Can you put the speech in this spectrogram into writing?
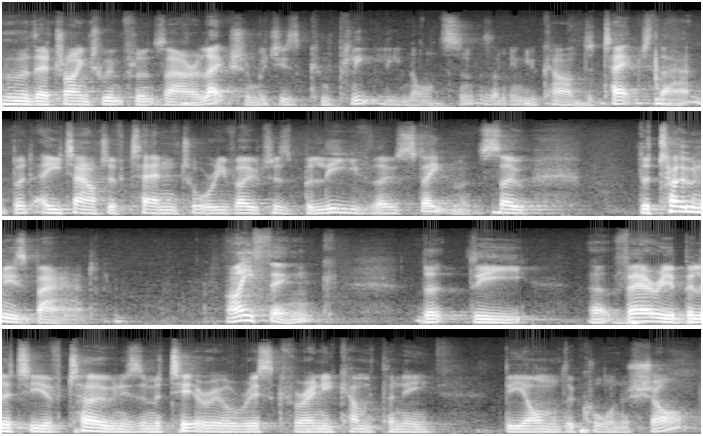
oh, they're trying to influence our election, which is completely nonsense. I mean, you can't detect that. But eight out of ten Tory voters believe those statements. So the tone is bad. I think that the uh, variability of tone is a material risk for any company beyond the corner shop.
